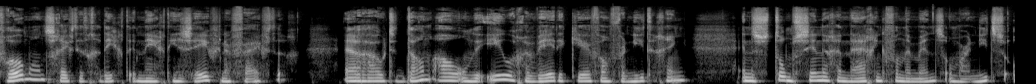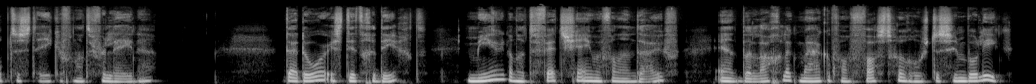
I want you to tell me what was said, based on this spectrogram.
Vrooman schreef dit gedicht in 1957 en rouwt dan al om de eeuwige wederkeer van vernietiging en de stomzinnige neiging van de mens om maar niets op te steken van het verleden. Daardoor is dit gedicht meer dan het vetshamen van een duif en het belachelijk maken van vastgeroeste symboliek.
